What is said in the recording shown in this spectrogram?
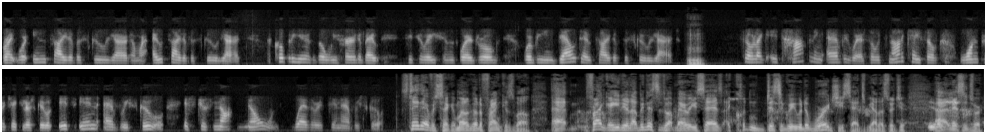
right. We're inside of a schoolyard and we're outside of a schoolyard. A couple of years ago, we heard about situations where drugs were being dealt outside of the schoolyard. Mm-hmm. So, like, it's happening everywhere. So it's not a case of one particular school. It's in every school. It's just not known whether it's in every school. Stay there for a second. Well, I'll go to Frank as well. Uh, Frank, how you doing? I've been listening to what Mary says. I couldn't disagree with a word she said, to be honest with you. Yeah. Uh, listen to her.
